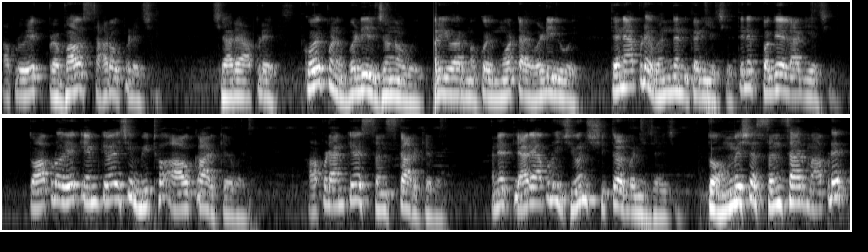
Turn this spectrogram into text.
આપણો એક પ્રભાવ સારો પડે છે. જ્યારે આપણે કોઈ પણ વડીલજનો હોય, પરિવારમાં કોઈ મોટા વડીલ હોય, તેને આપણે વંદન કરીએ છીએ, તેને પગે લાગીએ છીએ. તો આપણો એક એમ કહેવાય છે મીઠો આવકાર કહેવાય. આપણે આમ કહેવાય સંસ્કાર કહેવાય. અને ત્યારે આપણું જીવન શીતળ બની જાય છે. તો હંમેશા સંસારમાં આપણે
